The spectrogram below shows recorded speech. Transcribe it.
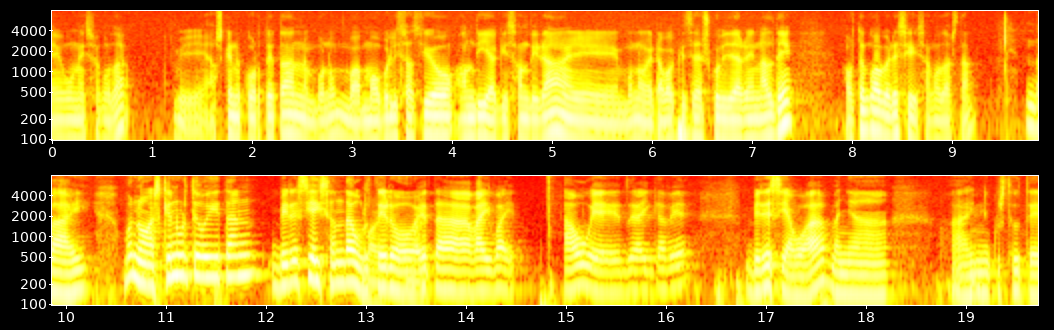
eguna izango da. E, azkeneko urtetan, bueno, ba, mobilizazio handiak izan dira, e, bueno, erabakitza eskubidearen alde, aurtengoa berezia izango da, ezta? Bai, bueno, azken urte horietan berezia izan da urtero, bai. eta bai, bai, hau e, gabe bereziagoa, baina bai, nik uste dute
